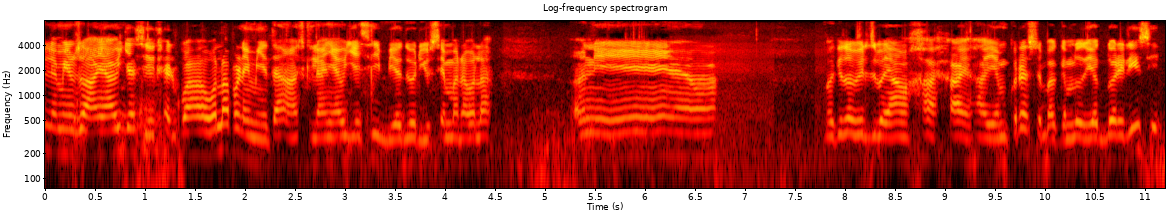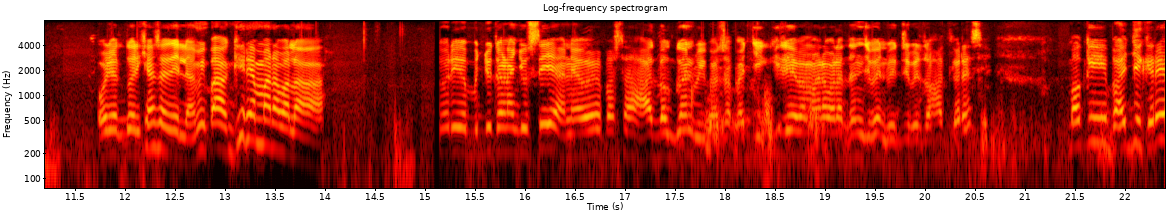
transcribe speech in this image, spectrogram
એટલે મેં જો અહીંયા આવી જશે ઠેર પા ઓલા પણ એમ હતા આજકાલ અહીંયા આવી જશે બે દોર્યું છે મારા વાલા. અને બાકી તો વીરજીભાઈ આમ હાય હાય હાય એમ કરે છે, બાકી એમ તો એક દોરી રહી છે. ઓલી એક દોરી ખેંચાય છે એટલે અમે પા ઘેરે મારા વાલા. દોરી બધું તણા ગયું છે અને હવે પાછા હાથ પગ ધોઈને બી પાછા ભાજી ઘીરે હવે મારા વાલા ધનજીભાઈ વીરજીભાઈ તો હાથ કરે છે. બાકી ભાજી કરે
